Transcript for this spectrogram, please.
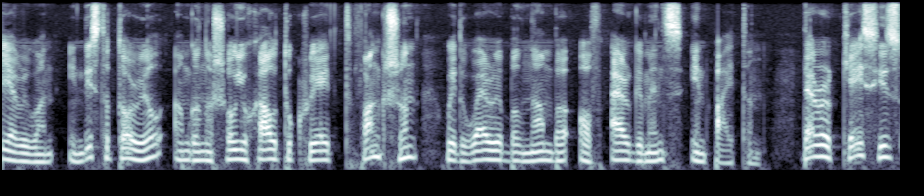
everyone, in this tutorial I'm gonna show you how to create function with a variable number of arguments in Python. There are cases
